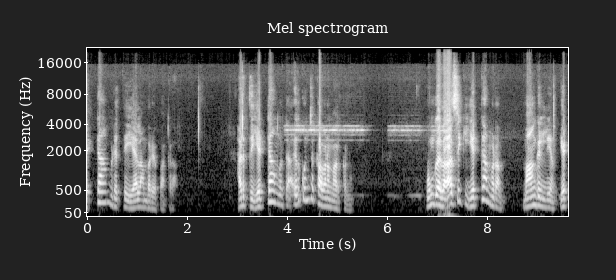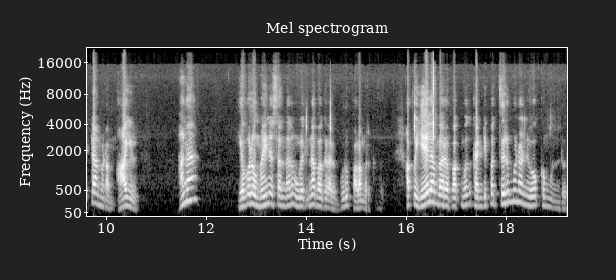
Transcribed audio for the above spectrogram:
எட்டாம் இடத்தை ஏழாம் பறவை பார்க்குறார் அடுத்து எட்டாம் இடம் இது கொஞ்சம் கவனமாக இருக்கணும். உங்கள் ராசிக்கு எட்டாம் இடம் மாங்கல்யம் எட்டாம் இடம் ஆயுள். ஆனால் எவ்வளோ மைனஸ் இருந்தாலும் உங்களுக்கு என்ன பார்க்குறாரு? குரு பலம் இருக்குது. அப்போ ஏழாம் பேரை பார்க்கும்போது கண்டிப்பாக திருமண நோக்கம் உண்டு.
